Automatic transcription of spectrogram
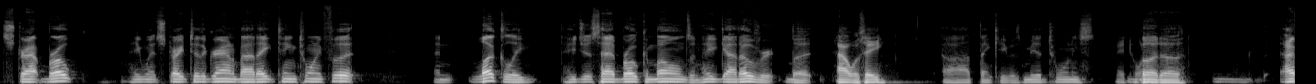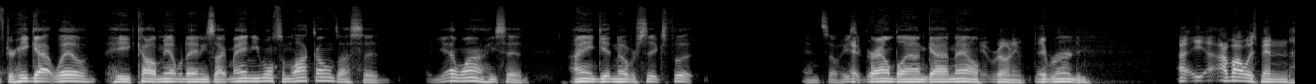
strap broke. He went straight to the ground about 18, 20 foot. And luckily, he just had broken bones and he got over it. But How was he? uh, I think he was mid 20s. Mid-twenties? But uh, after he got well, he called me up one day and he's like, Man, you want some lock ons? I said, Yeah, why? He said, I ain't getting over six foot. And so he's a ground blind guy now. it ruined him. It ruined him. I, I've always been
